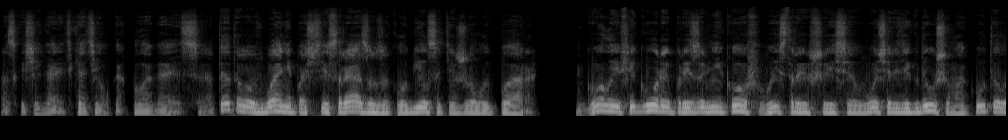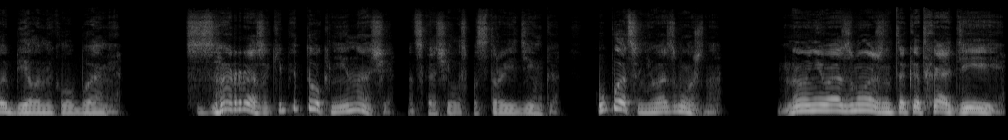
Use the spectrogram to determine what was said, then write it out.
раскочегарить котел, как полагается. От этого в бане почти сразу заклубился тяжелый пар. Голые фигуры призывников, выстроившиеся в очереди к душам, окутало белыми клубами. «Зараза, кипяток, не иначе!» — отскочил из-под строи Димка. «Купаться невозможно». «Ну, невозможно, так отходи!»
